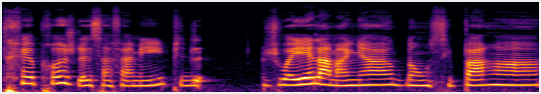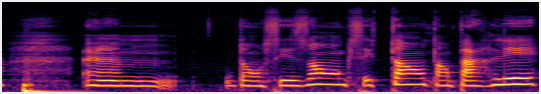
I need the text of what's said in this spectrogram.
très proche de sa famille. Puis je voyais la manière dont ses parents, euh, dont ses oncles, ses tantes en parlaient.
